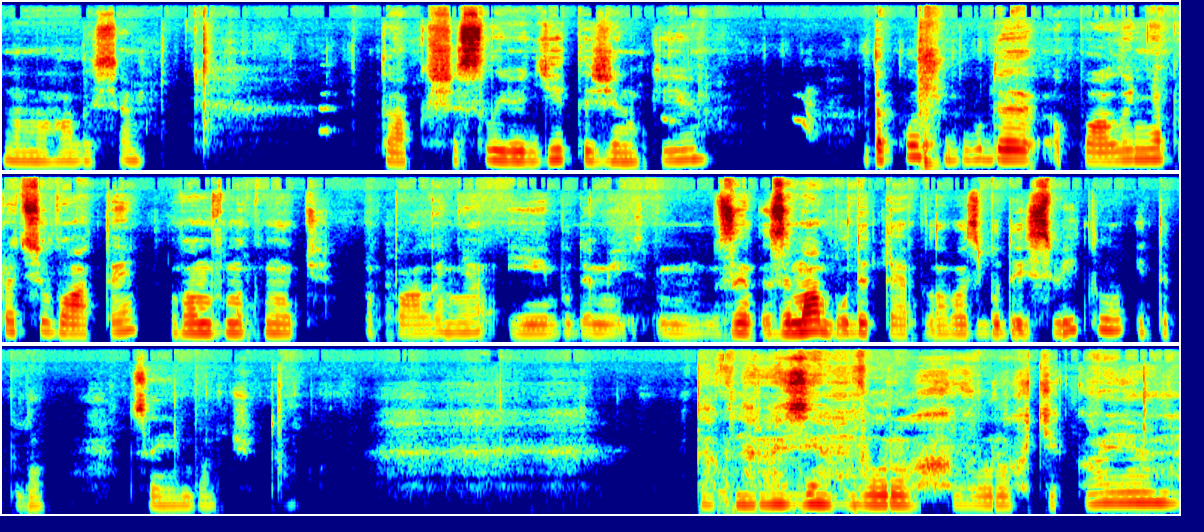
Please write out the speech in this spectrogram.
намагалися. Так, щасливі діти, жінки. Також буде опалення працювати. Вам вмикнуть опалення і буде зима буде тепла. У вас буде і світло, і тепло. Це я бачу. Так, так наразі ворог, ворог тікає.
